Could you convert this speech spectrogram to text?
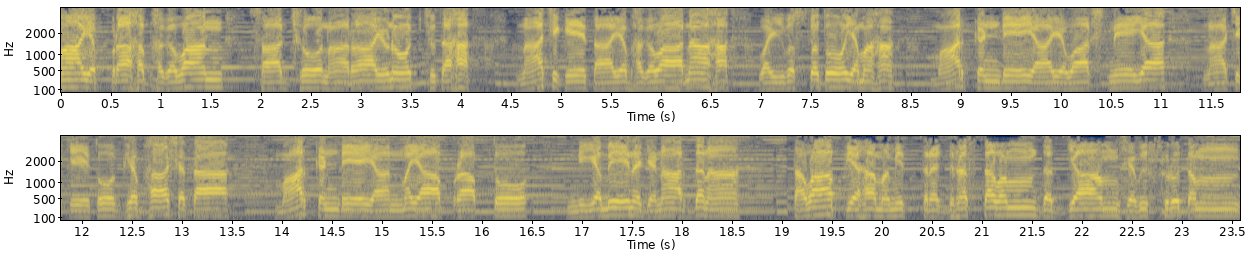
यमाय प्राह भगवान्। साध्यो नारायणोच्युतः। नाचिकेताय भगवानाः। वैवस्वतो यमः। मार्कण्डेयाय वार्ष्णेय। नाचिकेतोऽभ्यभाषत। मार्कण्डेयान्मया प्राप्तो। नियमेन जनार्दन। तवाप्यहममित्रघ्नस्तवम् दद्याम् ह्यविश्रुतम्।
